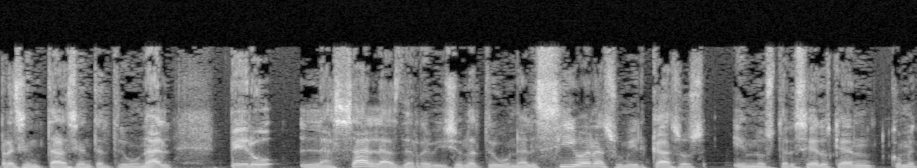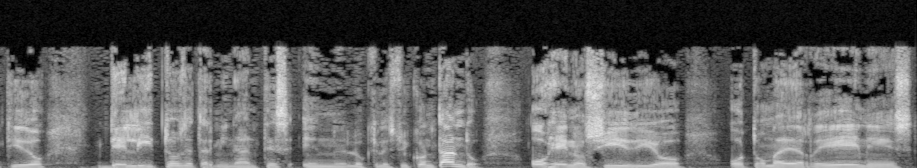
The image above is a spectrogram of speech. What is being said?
presentarse ante el tribunal, pero las salas de revisión del tribunal sí van a asumir casos en los terceros que han cometido delitos determinantes en lo que le estoy contando, o genocidio, o toma de rehenes,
